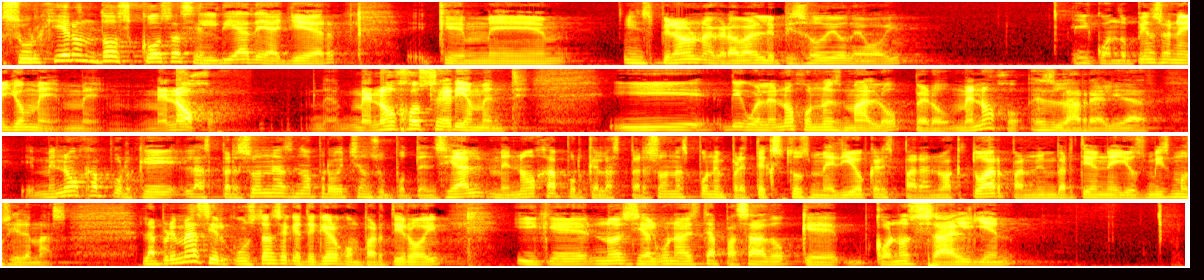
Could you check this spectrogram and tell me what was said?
surgieron dos cosas el día de ayer que me inspiraron a grabar el episodio de hoy. Y cuando pienso en ello me, me, me enojo. Me enojo seriamente. Y digo, el enojo no es malo, pero me enojo, es la realidad. Eh, me enoja porque las personas no aprovechan su potencial, me enoja porque las personas ponen pretextos mediocres para no actuar, para no invertir en ellos mismos y demás. La primera circunstancia que te quiero compartir hoy, y que no sé si alguna vez te ha pasado, que conoces a alguien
